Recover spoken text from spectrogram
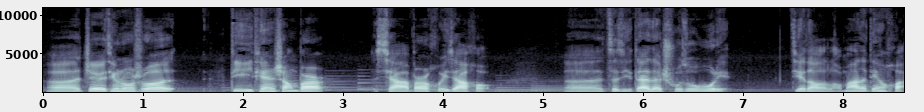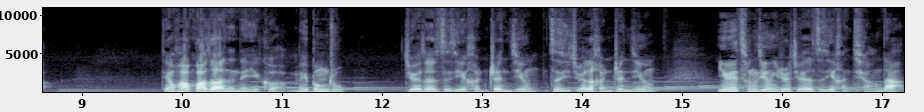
呃，这位听众说，第一天上班，下班回家后，呃，自己待在出租屋里，接到了老妈的电话。电话挂断的那一刻没绷住，觉得自己很震惊，自己觉得很震惊，因为曾经一直觉得自己很强大，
